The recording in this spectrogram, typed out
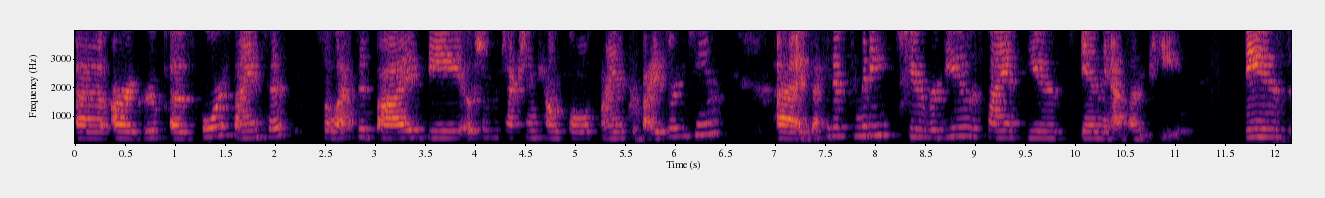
uh, are a group of four scientists selected by the Ocean Protection Council Science Advisory Team uh, Executive Committee to review the science used in the FMP. These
